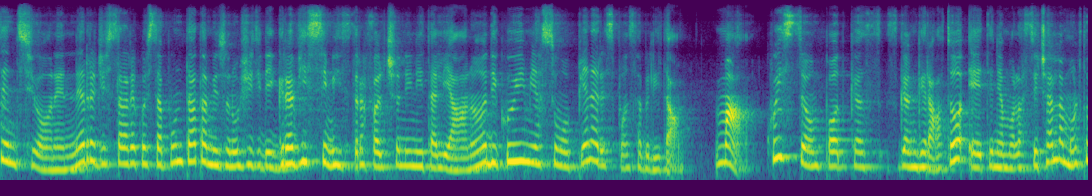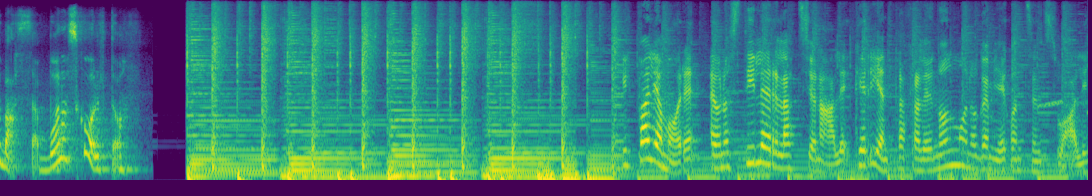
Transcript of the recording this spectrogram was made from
Attenzione, nel registrare questa puntata mi sono usciti dei gravissimi strafalcioni in italiano di cui mi assumo piena responsabilità. Ma questo è un podcast sgangherato e teniamo l'asticella molto bassa. Buon ascolto! Poliamore è uno stile relazionale che rientra fra le non monogamie consensuali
